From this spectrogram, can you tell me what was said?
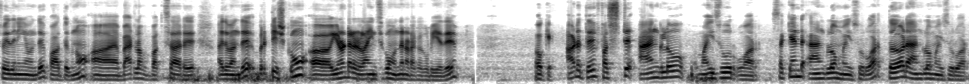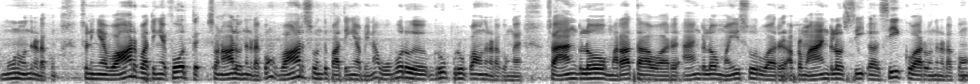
ஸோ இதை நீங்கள் வந்து பார்த்துக்கணும். பேட்டில் ஆஃப் பக்சார் அது வந்து பிரிட்டிஷ்க்கும் யுனைடெட் அலைன்ஸுக்கும் வந்து நடக்கக்கூடியது. ஓகே அடுத்து first Anglo Mysore war second Anglo Mysore war third Anglo Mysore war மூணு வந்து நடக்கும். ஸோ நீங்கள் வார் பார்த்தீங்க ஃபோர்த்து ஸோ நாலு வந்து நடக்கும். வார்ஸ் வந்து பார்த்தீங்க அப்படின்னா ஒவ்வொரு குரூப் குரூப்பாக வந்து நடக்குங்க. So Anglo Maratha war Anglo Mysore war அப்புறம் ஆங்கிலோ சீ சீக் வார் வந்து நடக்கும்.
